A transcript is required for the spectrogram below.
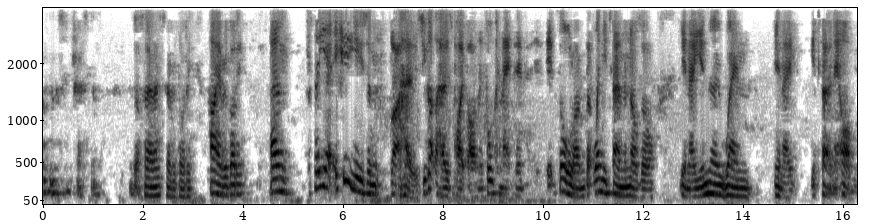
oh, that's interesting. I've got to say hello to everybody. Hi, everybody. Um, so yeah, if you're using like a hose, you've got the hose pipe on, it's all connected, it's all on, but when you turn the nozzle, you know, you know when, you know, you turn it on.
